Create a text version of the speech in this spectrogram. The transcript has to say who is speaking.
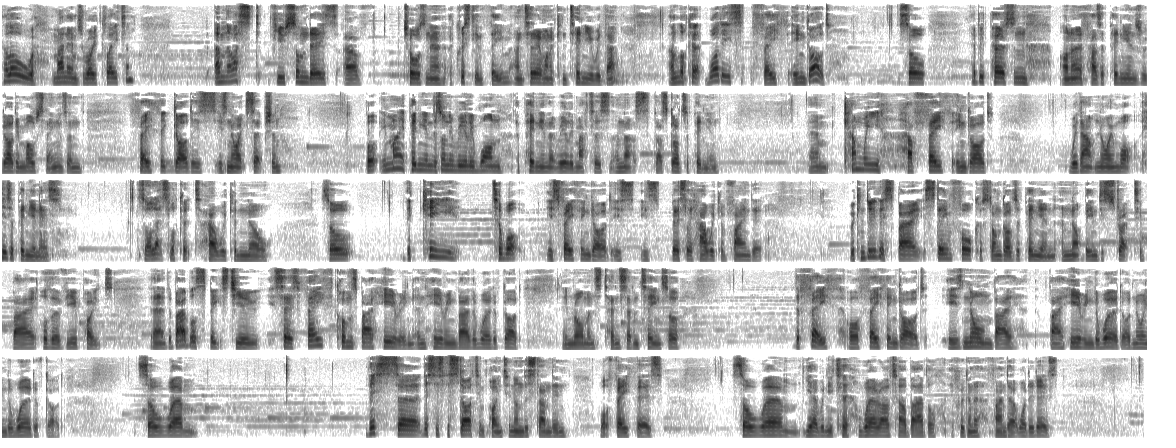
Speaker 1: Hello, my name's Roy Clayton, and the last few Sundays I've chosen a, a, Christian theme, and today I want to continue with that and look at what is faith in God. So, every person on earth has opinions regarding most things, and faith in God is, is no exception. But in my opinion, there's only really one opinion that really matters, and that's that's God's opinion. Um, can we have faith in God without knowing what His opinion is? So let's look at how we can know. So the key to what is faith in God is is basically how we can find it. We can do this by staying focused on God's opinion and not being distracted by other viewpoints. Uh, the Bible speaks to you, it says, faith comes by hearing and hearing by the word of God in Romans 10:17. So the faith or faith in God is known by by hearing the word or knowing the word of God. So um, this uh, this is the starting point in understanding what faith is. So, um, yeah, we need to wear out our Bible if we're going to find out what it is.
